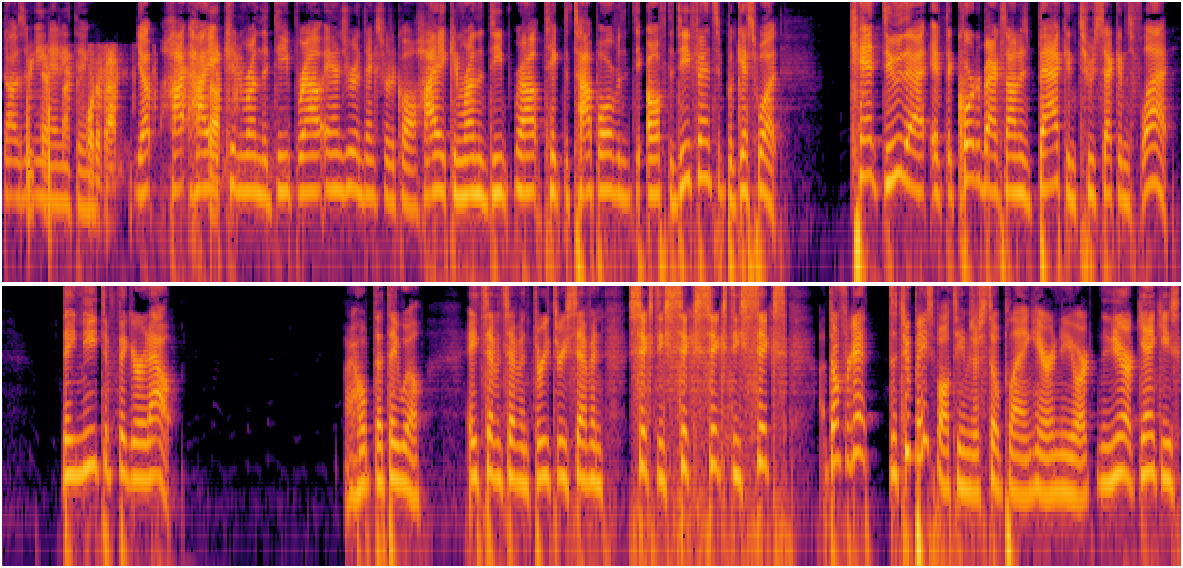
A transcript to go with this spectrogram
Doesn't mean anything. Quarterback. Yep. Hy- Hyatt can run the deep route, Andrew, and thanks for the call. Hyatt can run the deep route, take the top over the, off the defense, but guess what? Can't do that if the quarterback's on his back in two seconds flat. They need to figure it out. I hope that they will. 877 337 6666. Don't forget, the two baseball teams are still playing here in New York the New York Yankees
